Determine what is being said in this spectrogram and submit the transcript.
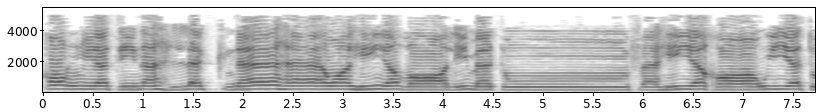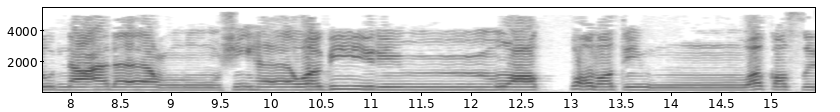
قرية أهلكناها وهي ظالمة فهي خاوية على عروشها وبير معطلة وقصر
